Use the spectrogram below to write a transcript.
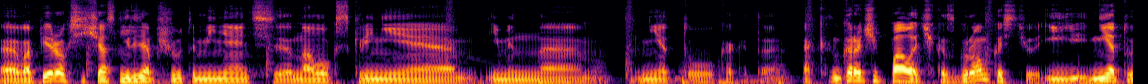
Э, Во-первых, сейчас нельзя почему-то менять э, на лог-скрине именно нету, как это... Как, ну, короче, палочка с громкостью, и нету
